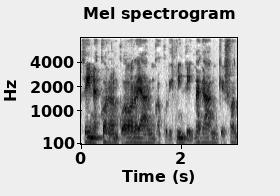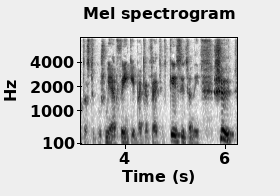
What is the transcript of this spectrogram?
az énekkarral, amikor arra járunk, akkor itt mindig megállunk, és fantasztikus, milyen fényképeket lehet készíteni. Sőt,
